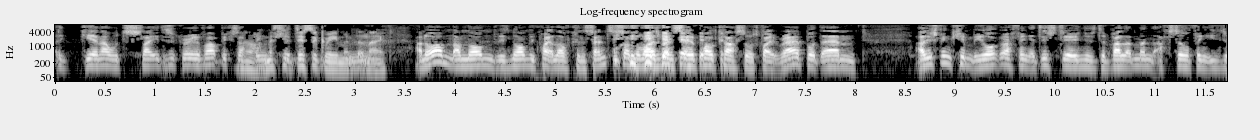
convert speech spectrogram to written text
Again, I would slightly disagree with that because I Oh, think Mr. Disagreement tonight. I know I'm, I'm norm- there's normally quite a lot of consensus on the Wise Men Say podcast, so it's quite rare. But um, I just think Kimpioka, I think at this stage in his development, I still think he's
